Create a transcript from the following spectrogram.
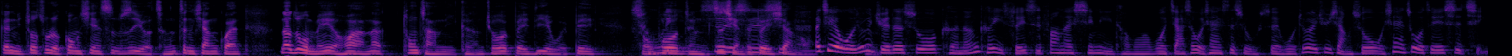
跟你做出的贡献是不是有成正相关？那如果没有的话，那通常你可能就会被列为被首波等之前的对象哦。而且我就会觉得说，可能可以随时放在心里头啊。我假设我现在四十五岁，我就会去想说，我现在做这些事情，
